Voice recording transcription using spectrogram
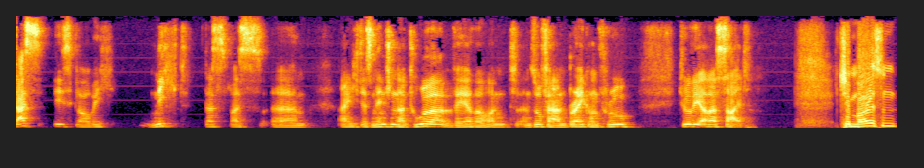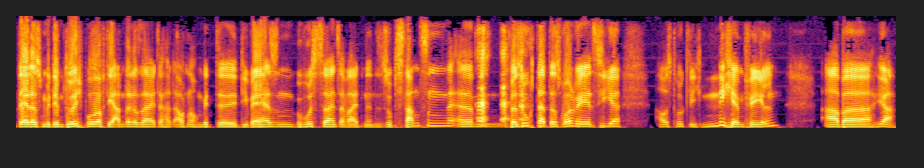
Das ist, glaube ich, nicht das, was ähm, eigentlich des Menschen Natur wäre. Und insofern break on through to the other side. Jim Morrison, der das mit dem Durchbruch auf die andere Seite halt auch noch mit äh, diversen bewusstseinserweiternden Substanzen ähm, versucht hat, das wollen wir jetzt hier ausdrücklich nicht empfehlen. Aber ja,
